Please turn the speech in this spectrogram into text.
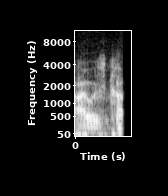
I was.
